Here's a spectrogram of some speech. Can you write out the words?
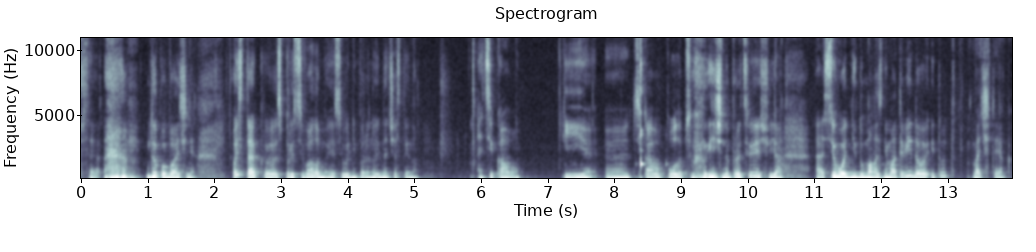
все, до побачення. Ось так е, спрацювала моя сьогодні параноїдна частина. Цікаво. І е, цікаво, поле психологічне працює, що я е, сьогодні думала знімати відео, і тут, бачите, як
